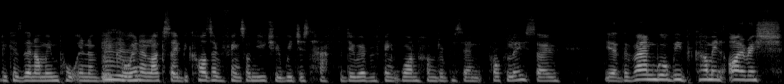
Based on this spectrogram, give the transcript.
Because then I'm importing a vehicle in, and like I say, because everything's on YouTube, we just have to do everything 100% properly. So yeah, the van will be becoming Irish.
